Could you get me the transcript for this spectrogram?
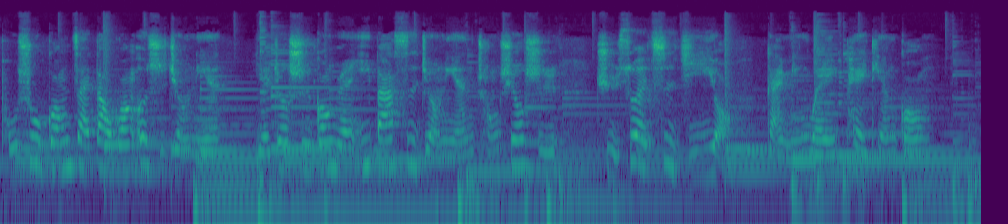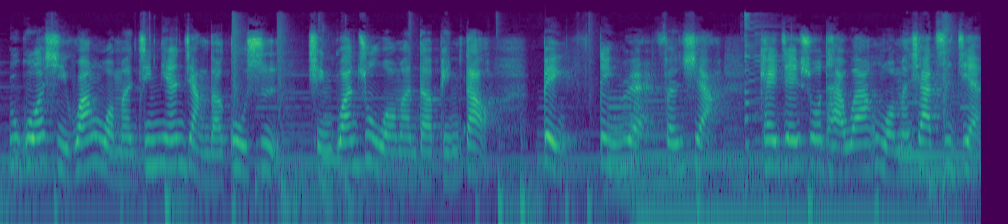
朴树宫在道光二十九年，也就是公元一八四九年重修时，取岁次己酉，改名为配天宫。如果喜欢我们今天讲的故事，请关注我们的频道，并订阅分享。KJ 说台湾，我们下次见，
